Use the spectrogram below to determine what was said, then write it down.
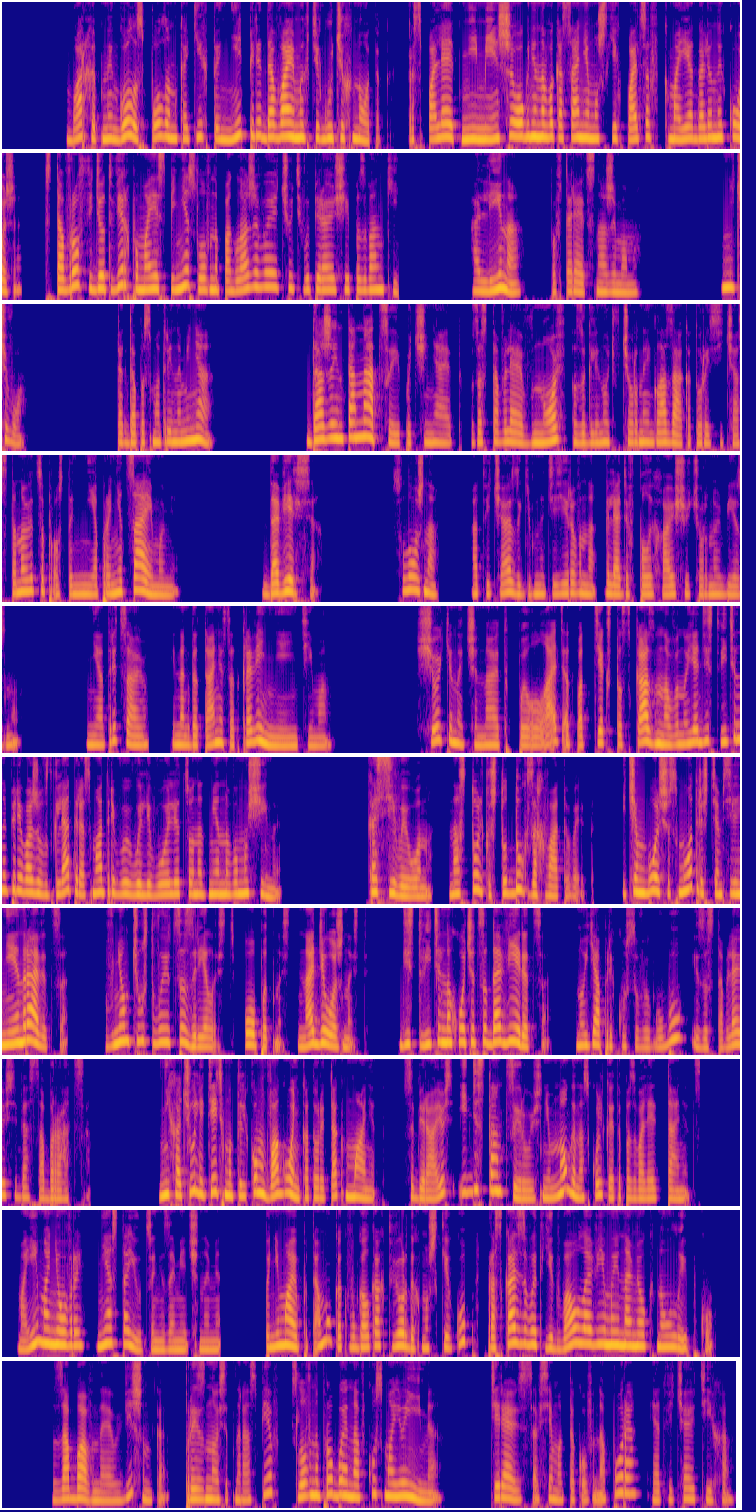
Бархатный голос полон каких-то непередаваемых тягучих ноток, распаляет не меньше огненного касания мужских пальцев к моей оголенной коже. Ставров ведет вверх по моей спине, словно поглаживая чуть выпирающие позвонки. «Алина», — повторяет с нажимом, Ничего. Тогда посмотри на меня. Даже интонации подчиняет, заставляя вновь заглянуть в черные глаза, которые сейчас становятся просто непроницаемыми. Доверься. Сложно, отвечаю загипнотизированно, глядя в полыхающую черную бездну. Не отрицаю. Иногда танец откровеннее интима. Щеки начинают пылать от подтекста сказанного, но я действительно перевожу взгляд и рассматриваю волевое лицо надменного мужчины. Красивый он, настолько, что дух захватывает. И чем больше смотришь, тем сильнее нравится. В нем чувствуется зрелость, опытность, надежность. Действительно хочется довериться, но я прикусываю губу и заставляю себя собраться. Не хочу лететь мотыльком в огонь, который так манит. Собираюсь и дистанцируюсь немного, насколько это позволяет танец. Мои маневры не остаются незамеченными. Понимаю потому, как в уголках твердых мужских губ проскальзывает едва уловимый намек на улыбку. Забавная вишенка произносит нараспев, словно пробуя на вкус мое имя. Теряюсь совсем от такого напора и отвечаю тихо.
